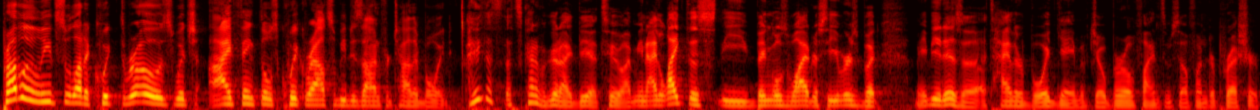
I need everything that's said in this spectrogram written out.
probably leads to a lot of quick throws, which I think those quick routes will be designed for Tyler Boyd. I think that's that's kind of a good idea too. I mean, I like this the Bengals wide receivers, but maybe it is a, a Tyler Boyd game if Joe Burrow finds himself under pressure.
